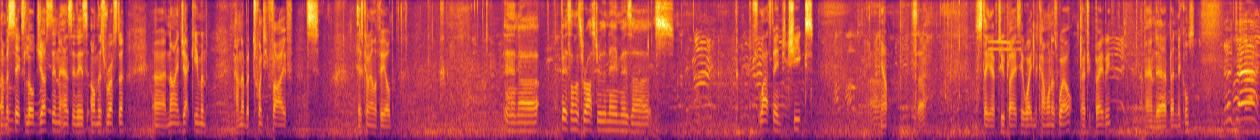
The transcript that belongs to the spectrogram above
Number six, Lord Justin, as it is on this roster. Uh, nine, Jack Keeman. And number 25 is coming on the field. And uh, based on this roster, the name is uh, s- his last name's Cheeks. Yep. So State have two players here waiting to come on as well. Patrick Bailey and uh, Ben Nichols. Good, Jack.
